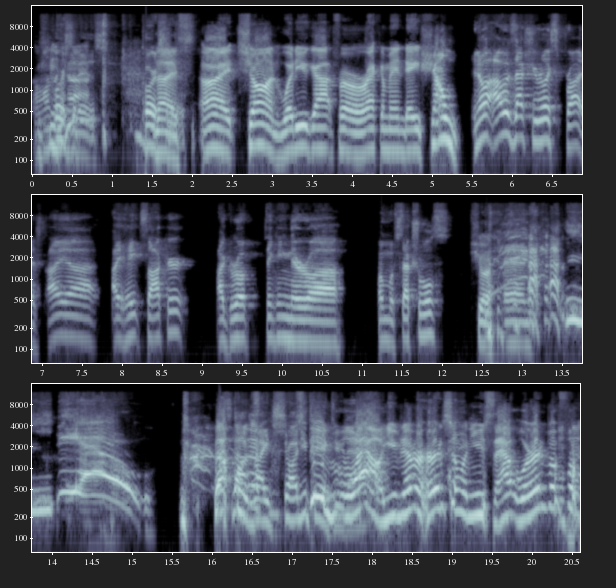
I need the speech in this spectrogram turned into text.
On Of course the it is. Of course Nice. is. All right, Sean, what do you got for a recommendation? You know, I was actually really surprised. I uh I hate soccer. I grew up thinking they're uh homosexuals. Sure. And Yo! That's not right, Sean. You Steve, can't do that. wow, you've never heard someone use that word before?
